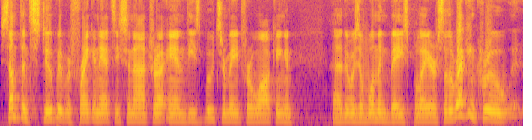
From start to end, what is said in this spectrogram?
something stupid with Frank and Nancy Sinatra, and these boots are made for walking. And uh, there was a woman bass player. So the Wrecking Crew,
